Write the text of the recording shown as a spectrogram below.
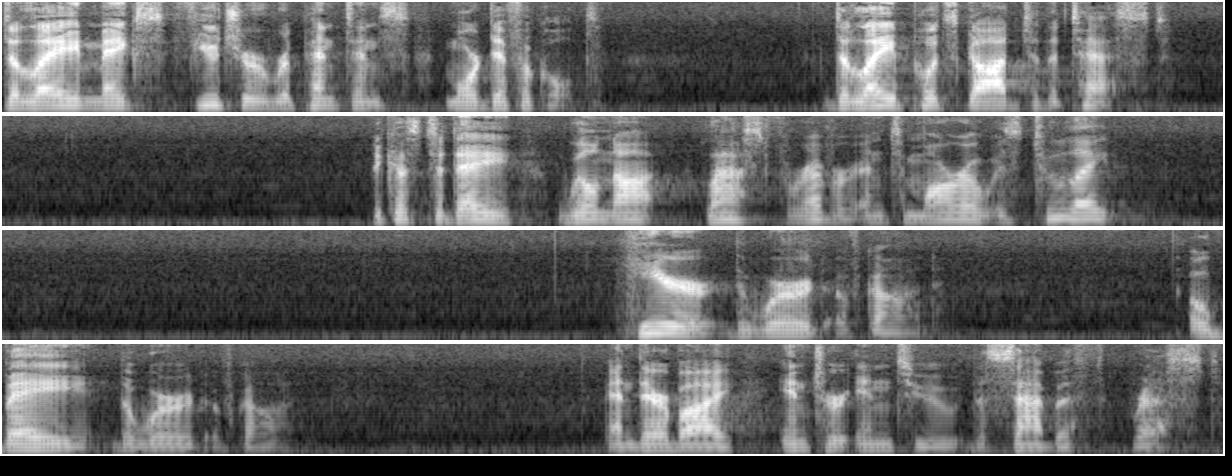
Delay makes future repentance more difficult. Delay puts God to the test because today will not last forever, and tomorrow is too late. Hear the word of God, obey the word of God, and thereby enter into the Sabbath rest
